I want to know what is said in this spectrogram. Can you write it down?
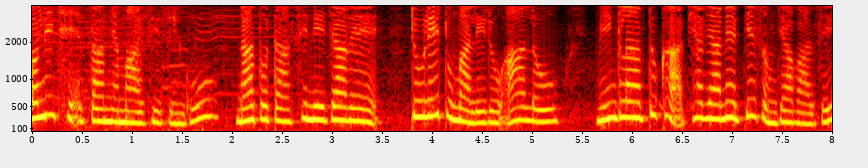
လားချင်အသားမြန်မာအစီအစဉ်ကိုနာတော်တာဆင်းနေကြတဲ့တူလေးတူမလေးတို့အားလုံးမင်္ဂလာဒုက္ခအဖျားဖျားနဲ့ပြည့်စုံကြပါစေ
